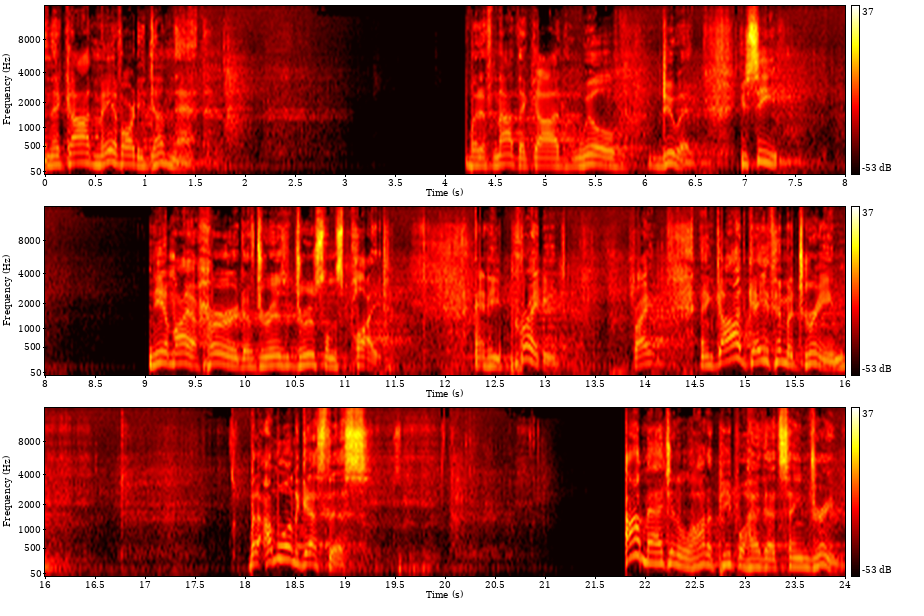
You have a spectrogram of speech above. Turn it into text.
And that God may have already done that. But if not, that God will do it. You see, Nehemiah heard of Jerusalem's plight and he prayed, right? And God gave him a dream. But I'm willing to guess this. I imagine a lot of people had that same dream.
